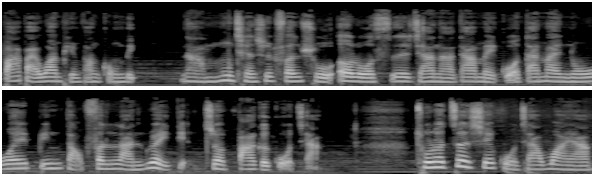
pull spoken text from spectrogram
八百万平方公里，那目前是分属俄罗斯、加拿大、美国、丹麦、挪威、冰岛、芬兰、瑞典这八个国家。除了这些国家外啊，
